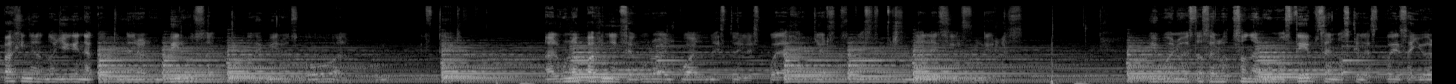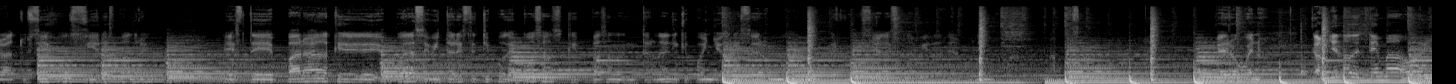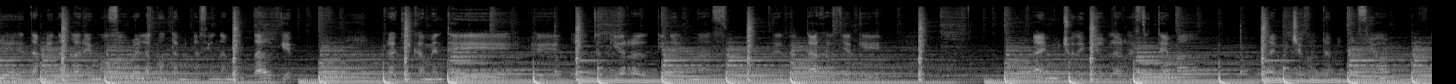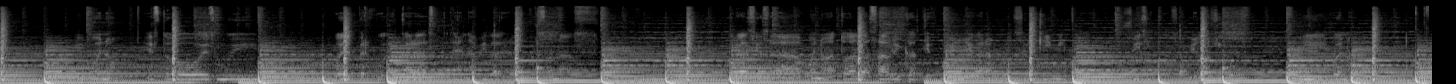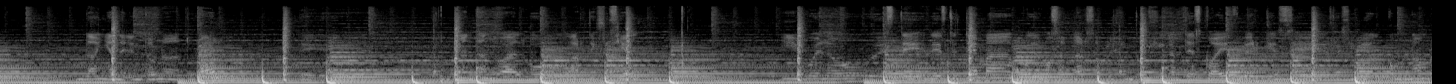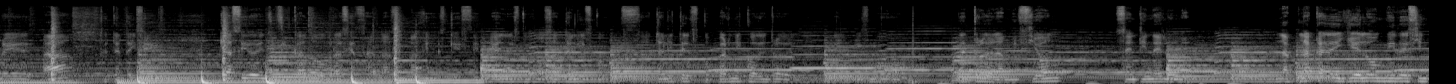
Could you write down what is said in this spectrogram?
páginas no lleguen a contener algún virus, algún tipo de virus o algún alguna página insegura al cual esto les pueda hackear sus cosas personales y difundirlas. Y bueno, estos son algunos tips en los que les puedes ayudar a tus hijos si eres padre. Este, para que puedas evitar este tipo de cosas que pasan en internet y que pueden llegar a ser muy perjudiciales en la vida de alguna Pero bueno, cambiando de tema, hoy también hablaremos sobre la contaminación ambiental que prácticamente eh, planeta Tierra tiene algunas desventajas ya que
